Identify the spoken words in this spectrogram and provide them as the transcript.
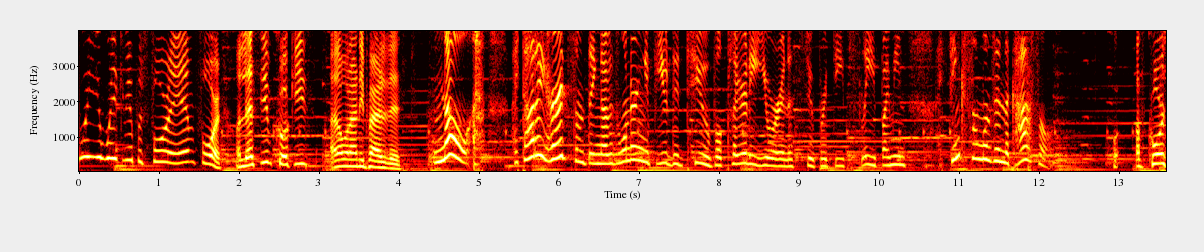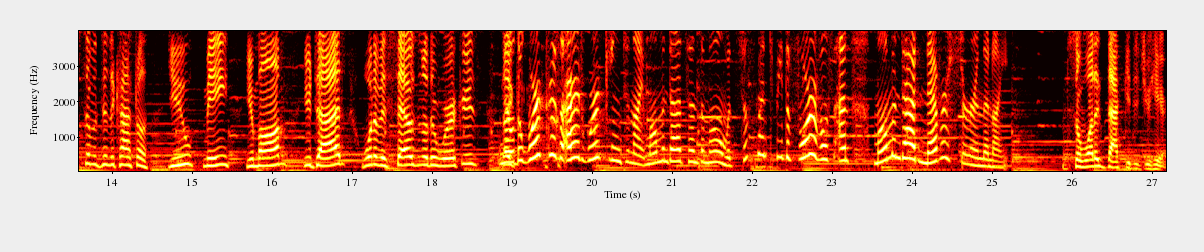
What are you waking me up at 4 a.m. for? Unless you have cookies, I don't want any part of this. no, I thought I heard something. I was wondering if you did too, but clearly you were in a super deep sleep. I mean, I think someone's in the castle. Of course, someone's in the castle. You, me, your mom, your dad, one of a thousand other workers. No, Like- the workers aren't working tonight. Mom and Dad sent them home. It's just meant to be the four of us, and Mom and Dad never stir in the night. So what exactly did you hear?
